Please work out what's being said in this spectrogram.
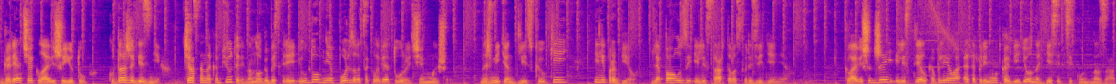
Горячие клавиши YouTube. Куда же без них? Часто на компьютере намного быстрее и удобнее пользоваться клавиатурой, чем мышей. Нажмите английскую K или пробел для паузы или старта воспроизведения. Клавиша J или стрелка влево – это перемотка видео на 10 секунд назад.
